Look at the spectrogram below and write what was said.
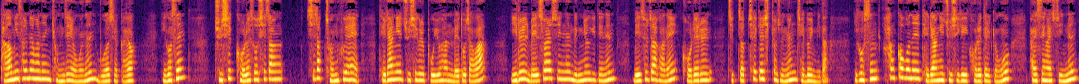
다음이 설명하는 경제 용어는 무엇일까요? 이것은 주식 거래소 시장, 시작 전후에 대량의 주식을 보유한 매도자와 이를 매수할 수 있는 능력이 되는 매수자 간의 거래를 직접 체결시켜주는 제도입니다. 이것은 한꺼번에 대량의 주식이 거래될 경우 발생할 수 있는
